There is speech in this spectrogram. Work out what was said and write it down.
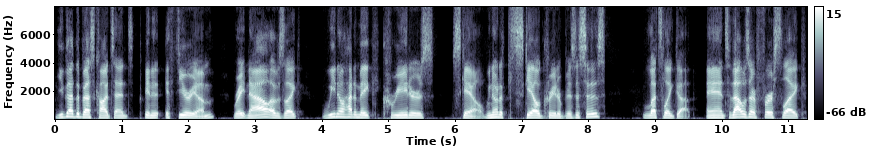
you got the best content in Ethereum right now. I was like, we know how to make creators scale. We know how to scale creator businesses. Let's link up. And so that was our first like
